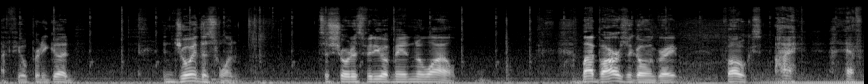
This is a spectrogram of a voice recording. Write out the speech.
I feel pretty good. Enjoy this one. It's the shortest video I've made in a while. My bars are going great. Folks, I have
